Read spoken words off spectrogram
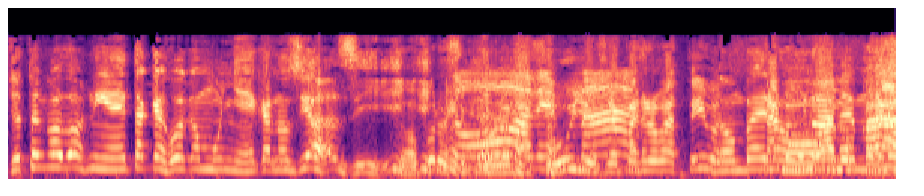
Yo tengo dos nietas que juegan muñecas, no seas así. No, pero ese No, problema además- suyo, ese es prerrogativa. No, hombre, Estamos no, una además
